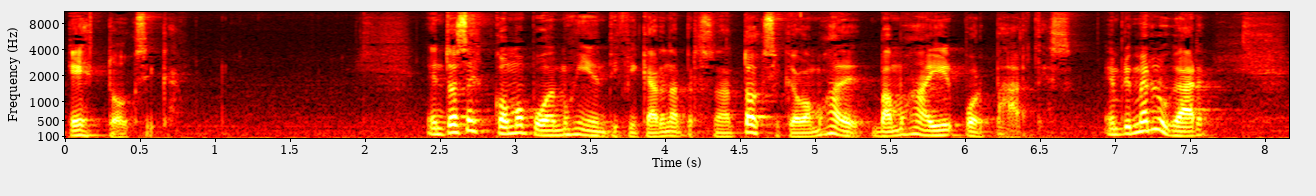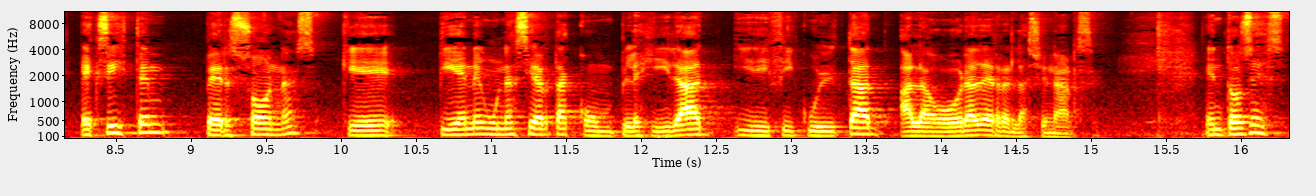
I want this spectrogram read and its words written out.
es tóxica. Entonces, ¿cómo podemos identificar una persona tóxica? Vamos a, vamos a ir por partes. En primer lugar, existen personas que tienen una cierta complejidad y dificultad a la hora de relacionarse. Entonces,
